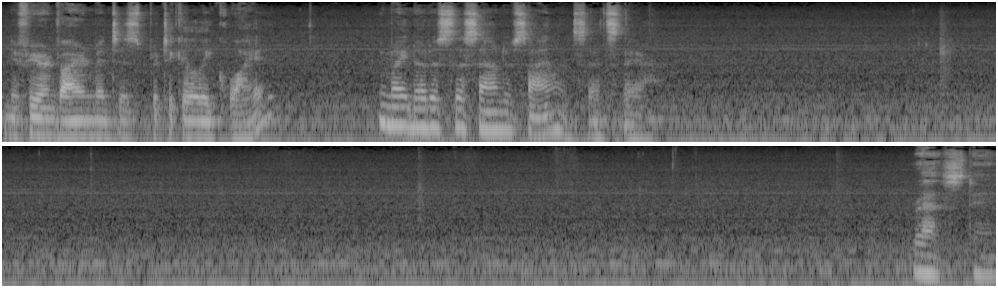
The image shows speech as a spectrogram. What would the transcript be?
And if your environment is particularly quiet, you might notice the sound of silence that's there. Resting,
